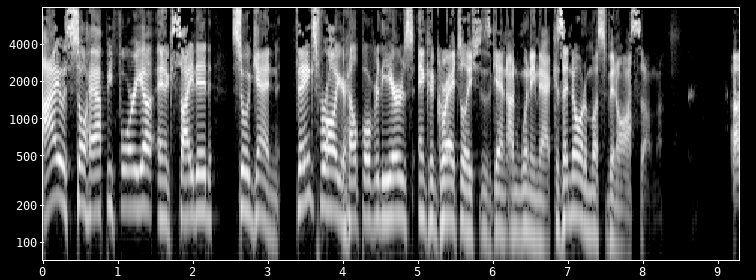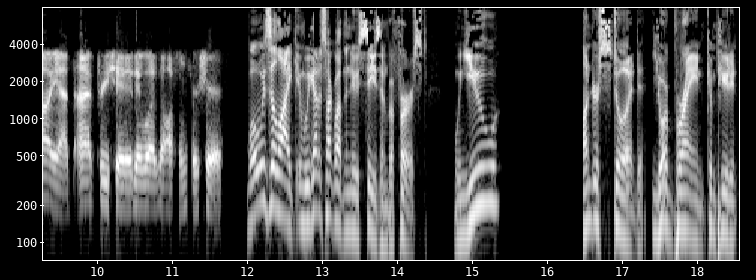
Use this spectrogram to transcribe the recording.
I was so happy for you and excited. So again, thanks for all your help over the years, and congratulations again on winning that because I know it must have been awesome. Oh yeah, I appreciate it. It was awesome for sure. What was it like? And we got to talk about the new season, but first, when you understood your brain computing,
